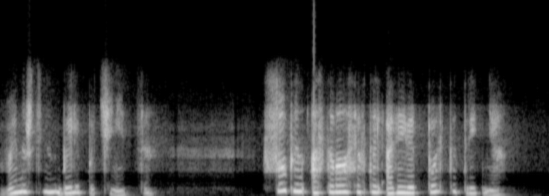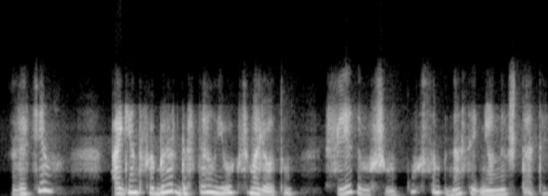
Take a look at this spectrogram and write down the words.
вынуждены были подчиниться. Соплин оставался в Тель-Авиве только три дня. Затем агент ФБР доставил его к самолету, следовавшему курсом на Соединенные Штаты.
